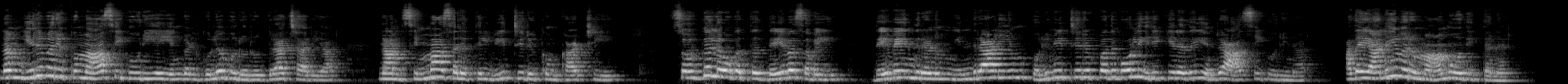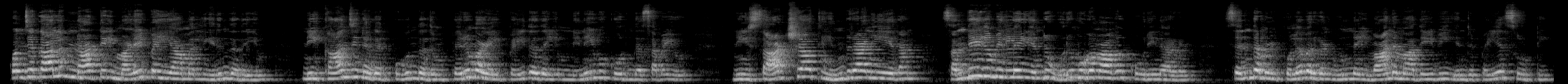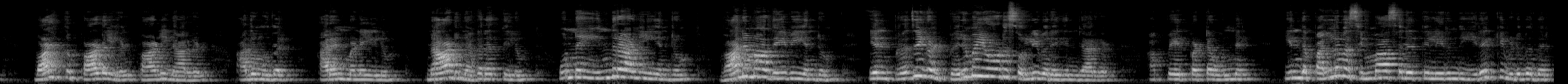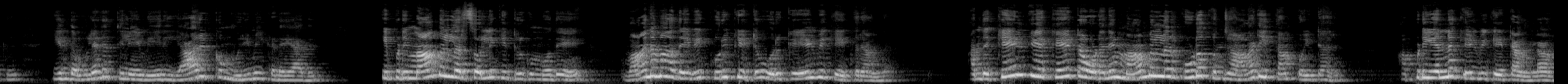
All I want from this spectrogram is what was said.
நம் இருவருக்கும் ஆசி கூறிய எங்கள் குலகுரு ருத்ராச்சாரியார் நாம் சிம்மாசனத்தில் வீற்றிருக்கும் காட்சியை சொர்க்கலோகத்து தேவசபையில் தேவேந்திரனும் இந்திராணியும் கொலுவீற்றிருப்பது போல் இருக்கிறது என்று ஆசை கூறினார். அதை அனைவரும் ஆமோதித்தனர். கொஞ்ச காலம் நாட்டில் மழை பெய்யாமல் இருந்ததையும் நீ காஞ்சி நகர் புகுந்ததும் பெருமழை பெய்ததையும் நினைவு கூர்ந்த சபையோர் நீ சாட்சாத் இந்திராணியேதான் சந்தேகமில்லை என்று ஒருமுகமாக கூறினார்கள். செந்தமிழ் புலவர்கள் உன்னை வானமாதேவி என்று பெயர் சூட்டி வாழ்த்து பாடல்கள் பாடினார்கள். அது முதல் அரண்மனையிலும் நாடு நகரத்திலும் உன்னை இந்திராணி என்றும் வானமாதேவி என்றும் என் பிரஜைகள் பெருமையோடு சொல்லி வருகின்றார்கள். அப்பேற்பட்ட உன்னை இந்த பல்லவ சிம்மாசனத்தில் இருந்து இறக்கி விடுவதற்கு இந்த உலகத்திலே வேறு யாருக்கும் உரிமை கிடையாது. இப்படி மாமல்லர் சொல்லிக்கிட்டு இருக்கும்போதே வானமாதேவி குறுக்கிட்டு ஒரு கேள்வி கேட்குறாங்க அந்த கேள்வியை கேட்ட உடனே மாமல்லர் கூட கொஞ்சம் ஆடித்தான் போயிட்டாரு. அப்படி என்ன கேள்வி கேட்டாங்களா?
